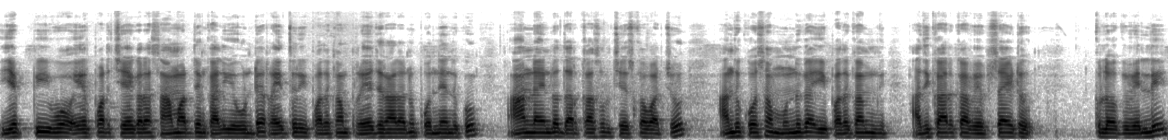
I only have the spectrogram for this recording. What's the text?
ఎఫ్పిఓ ఏర్పాటు చేయగల సామర్థ్యం కలిగి ఉంటే రైతులు ఈ పథకం ప్రయోజనాలను పొందేందుకు ఆన్లైన్లో దరఖాస్తులు చేసుకోవచ్చు. అందుకోసం ముందుగా ఈ పథకం అధికారిక వెబ్సైటులోకి వెళ్ళి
